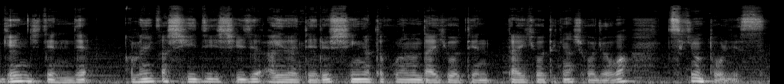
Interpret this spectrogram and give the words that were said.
現時点でアメリカ CDC で挙げられている新型コロナの代表点代表的な症状は次の通りです。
